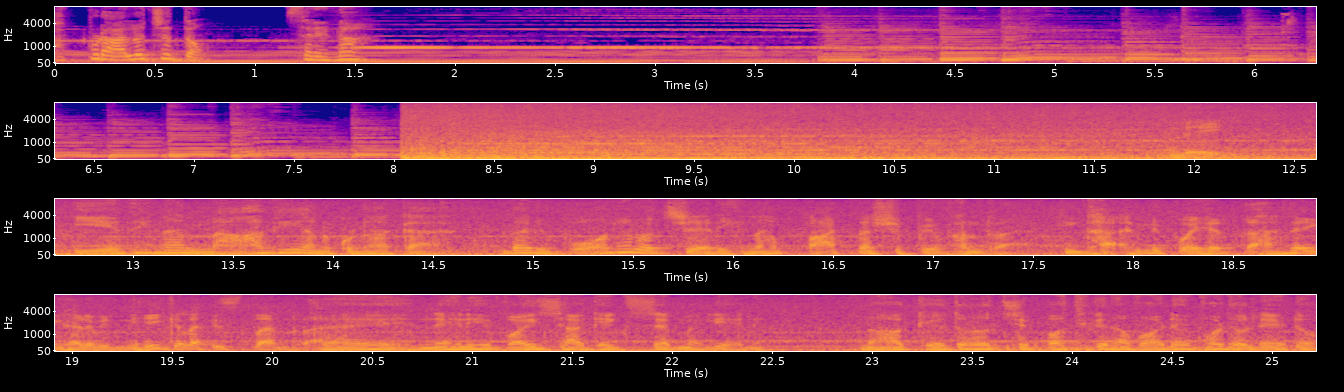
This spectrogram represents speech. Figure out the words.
అప్పుడు ఆలోచిద్దాం. సరేనా? లే ఏదైనా నాది అనుకున్నాక దాని ఓనర్ వచ్చి అడిగిన పార్ట్నర్షిప్ ఇవ్వనరా. దాన్ని పోయే దానే గడివి నీకెలా ఇస్తానరా? నేను ఈ వైజాగ్ ఎక్స్ ఎమ్మెల్యేని. నాకెదురొచ్చి బతికిన వాడెవడు లేడు.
